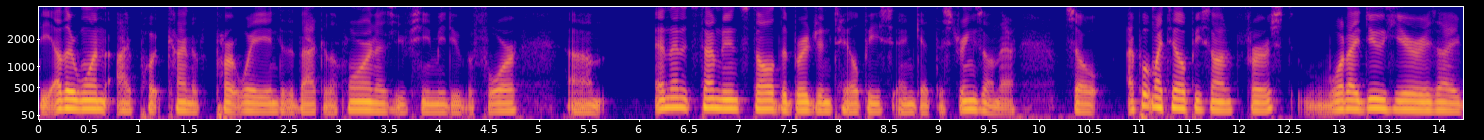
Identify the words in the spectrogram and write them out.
The other one I put kind of part way into the back of the horn, as you've seen me do before. Um, and then it's time to install the bridge and tailpiece and get the strings on there. So I put my tailpiece on first. What I do here is I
